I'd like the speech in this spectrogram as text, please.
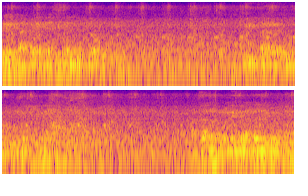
रेस टाकायची अशी त्यांची इच्छा होती ती जागा पूर्ण होऊ शकली नाही अचानकपणे ते आजारी पडले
